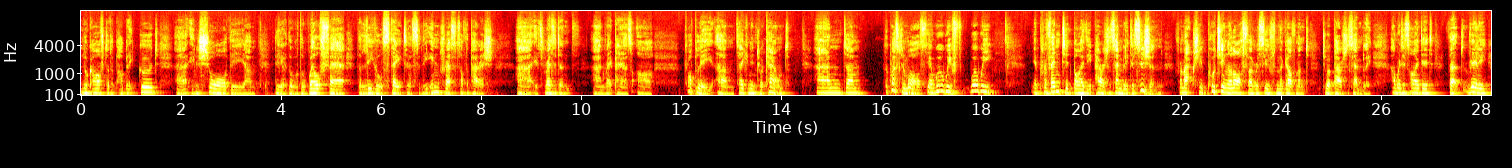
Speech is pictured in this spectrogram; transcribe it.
look after the public good, uh, ensure the, um, the, the, the, welfare, the legal status, and the interests of the parish, uh, its residents and ratepayers are properly um, taken into account. And um, the question was, you know, were we were we you know, prevented by the parish assembly decision from actually putting an offer received from the government to a parish assembly? And we decided that really,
